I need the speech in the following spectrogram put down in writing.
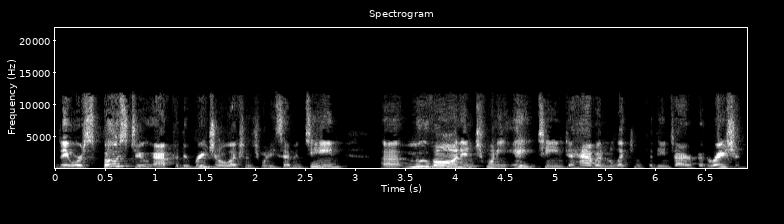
they were supposed to, after the regional elections in 2017, uh, move on in 2018 to have an election for the entire federation.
